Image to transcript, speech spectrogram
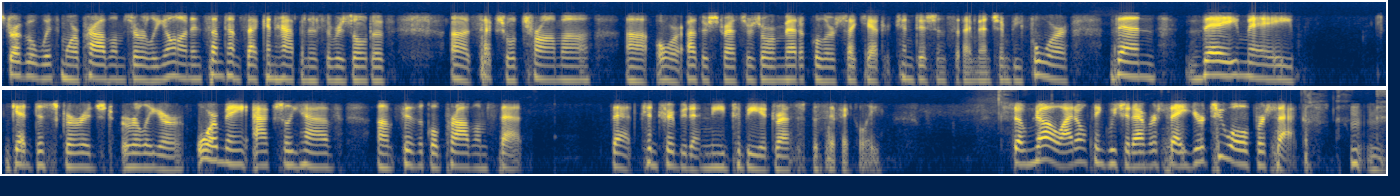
struggle with more problems early on, and sometimes that can happen as a result of uh, sexual trauma uh, or other stressors or medical or psychiatric conditions that I mentioned before, then they may get discouraged earlier or may actually have um, physical problems that that contribute and need to be addressed specifically. So no, I don't think we should ever say you're too old for sex. Mm-mm.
